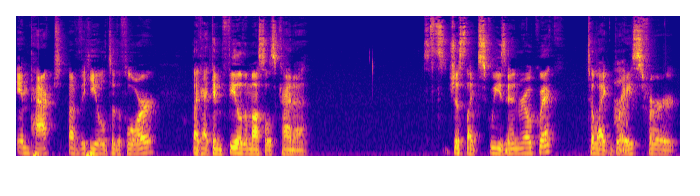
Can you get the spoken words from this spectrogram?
impact of the heel to the floor like i can feel the muscles kind of just like squeeze in real quick to like uh-huh. brace for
